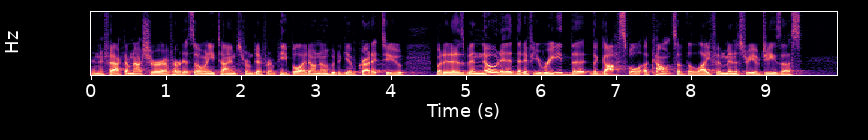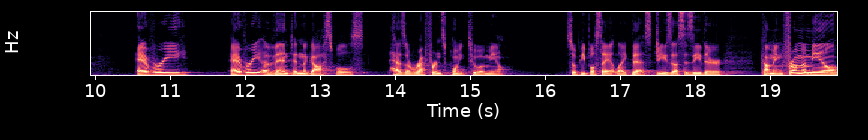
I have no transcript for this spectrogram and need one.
And in fact, I'm not sure, I've heard it so many times from different people, I don't know who to give credit to, but it has been noted that if you read the, the gospel accounts of the life and ministry of Jesus, every, every event in the gospels has a reference point to a meal. So people say it like this Jesus is either coming from a meal,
